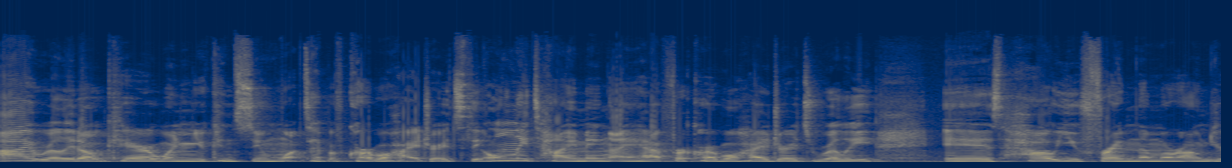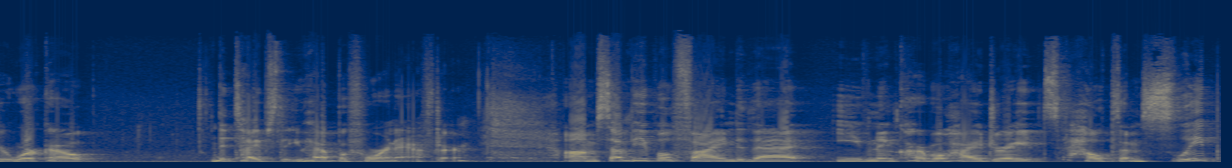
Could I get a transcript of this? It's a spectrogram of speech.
I really don't care when you consume what type of carbohydrates. The only timing I have for carbohydrates really is how you frame them around your workout, the types that you have before and after. Um, some people find that evening carbohydrates help them sleep.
